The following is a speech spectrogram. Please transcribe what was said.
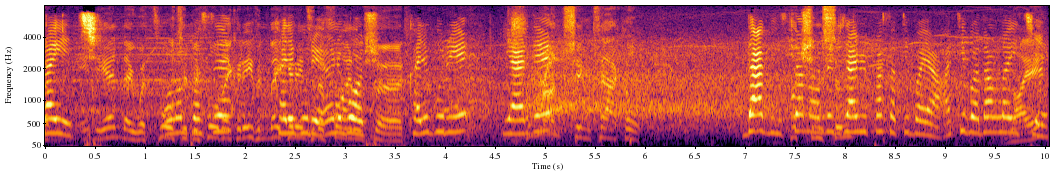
Laiç. Onun pası the Önü boş. third. Caliguri yerde. Douglas'tan orada güzel bir pas Atiba'ya. Atiba'dan Laiç'e.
